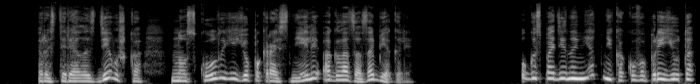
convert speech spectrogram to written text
— растерялась девушка, но скулы ее покраснели, а глаза забегали. «У господина нет никакого приюта,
